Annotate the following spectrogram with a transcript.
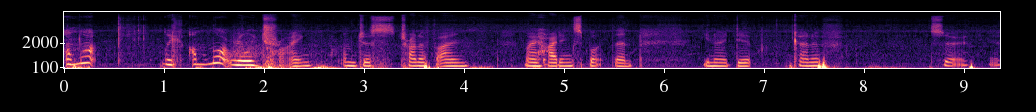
I'm not like I'm not really trying. I'm just trying to find my hiding spot. Then, you know, dip kind of. So yeah.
